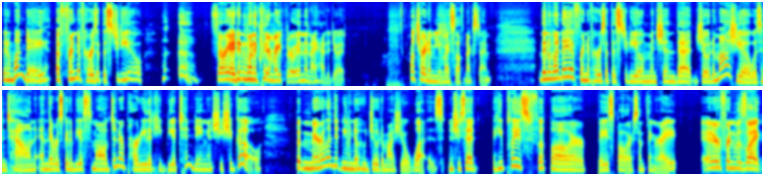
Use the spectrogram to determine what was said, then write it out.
Then one day, a friend of hers at the studio, sorry, I didn't want to clear my throat and then I had to do it. I'll try to mute myself next time. Then one day, a friend of hers at the studio mentioned that Joe DiMaggio was in town and there was going to be a small dinner party that he'd be attending and she should go. But Marilyn didn't even know who Joe DiMaggio was. And she said, he plays football or baseball or something, right? And her friend was like,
